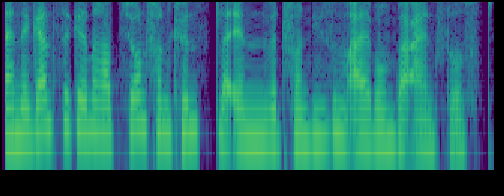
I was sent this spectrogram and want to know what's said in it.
Eine ganze Generation von KünstlerInnen wird von diesem Album beeinflusst.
